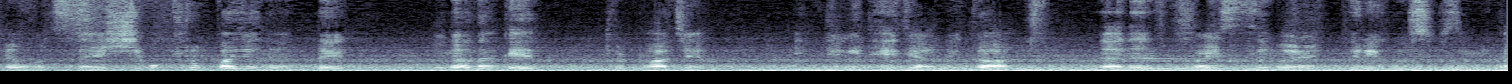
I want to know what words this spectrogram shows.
제가 봤을 때는 15km까지는 네 무난하게 돌파하지 인증이 되지 않을까라는 말씀을 드리고 싶습니다.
